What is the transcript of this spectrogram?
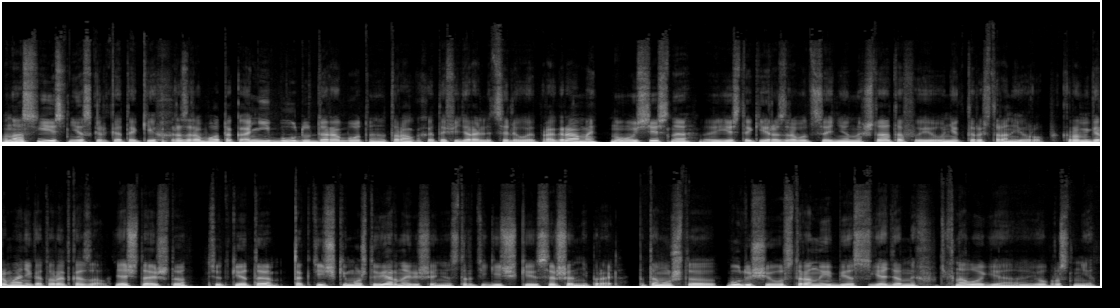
У нас есть несколько таких разработок, они будут доработаны в рамках этой федеральной целевой программы. Ну, естественно, есть такие разработки Соединенных Штатов и у некоторых стран Европы, кроме Германии, которая отказала. Я считаю, что все-таки это тактически, может, верное решение, но стратегически совершенно неправильно. Потому что будущего страны без ядерных технологий, его просто нет.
